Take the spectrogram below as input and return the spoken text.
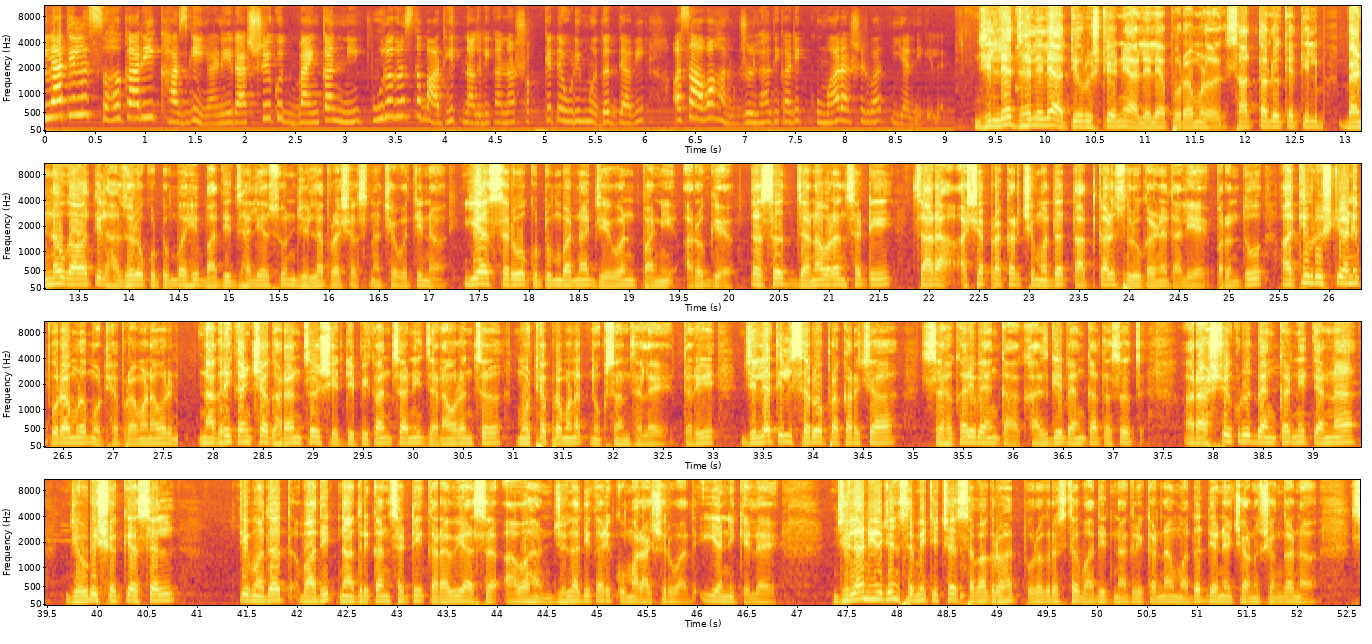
जिल्ह्यातील सहकारी खासगी आणि राष्ट्रीयकृत बँकांनी पूरग्रस्त बाधित नागरिकांना शक्य तेवढी मदत द्यावी असं आवाहन जिल्हाधिकारी कुमार आशीर्वाद यांनी केलंय. जिल्ह्यात झालेल्या अतिवृष्टीने आलेल्या पुरामुळे सात तालुक्यातील ब्याण्णव गावातील हजारो कुटुंब ही बाधित झाली असून जिल्हा प्रशासनाच्या वतीनं या सर्व कुटुंबांना जेवण पाणी आरोग्य तसंच जनावरांसाठी चारा अशा प्रकारची मदत तात्काळ सुरू करण्यात आली आहे. परंतु अतिवृष्टी आणि पुरामुळे मोठ्या प्रमाणावर नागरिकांच्या घरांचं शेती पिकांचं आणि जनावरांचं मोठ्या प्रमाणात नुकसान झालं आहे तरी जिल्ह्यातील सर्व प्रकारच्या सहकारी बँका खाजगी बँका तसंच राष्ट्रीयकृत बँकांनी त्यांना जेवढी शक्य असेल ती मदत बाधित नागरिकांसाठी करावी असं आवाहन जिल्हाधिकारी कुमार आशीर्वाद यांनी केलं आहे जिल्हा नियोजन समितीच्या सभागृहात पूरग्रस्त बाधित नागरिकांना मदत देण्याच्या अनुषंगानं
